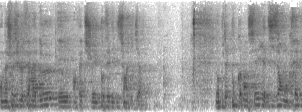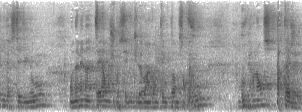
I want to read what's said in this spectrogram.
on a choisi de le faire à deux et en fait, je vais poser des questions à Lydia. Donc, peut-être pour commencer, il y a dix ans, on crée l'Université du Nou. On a même un terme, je ne sais pas si c'est nous qui l'avons inventé ou pas, on s'en fout. Gouvernance partagée.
